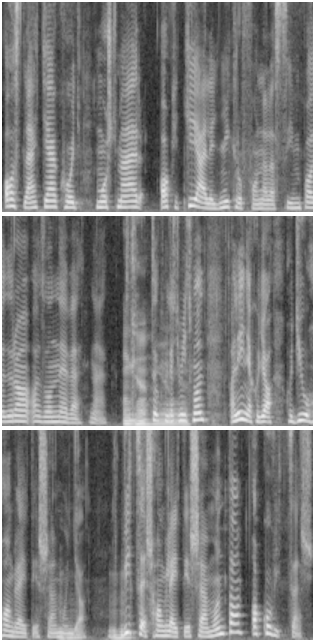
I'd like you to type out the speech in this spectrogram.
azt látják, hogy most már aki kiáll egy mikrofonnal a színpadra, azon nevetnek. Igen, Tök mindegy, mit mond. A lényeg, hogy, a, hogy jó hanglejtéssel mondja. Uh-huh. Vicces hanglejtéssel mondta, akkor vicces.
